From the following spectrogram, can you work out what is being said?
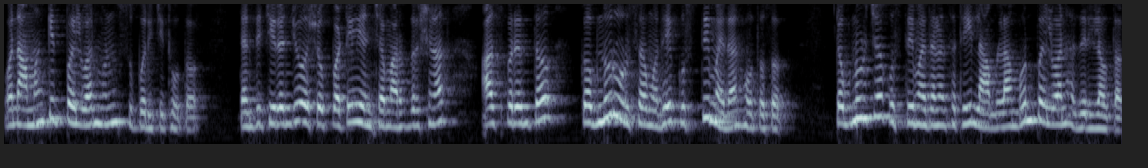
व नामांकित पैलवान म्हणून सुपरिचित होतं. त्यांचे चिरंजीव अशोक पाटील यांच्या मार्गदर्शनात आजपर्यंत कबनूर उर्सामध्ये कुस्ती मैदान होत असत. कबनूरच्या कुस्ती मैदानासाठी लांब लांबून पैलवान हजेरी लावतात.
